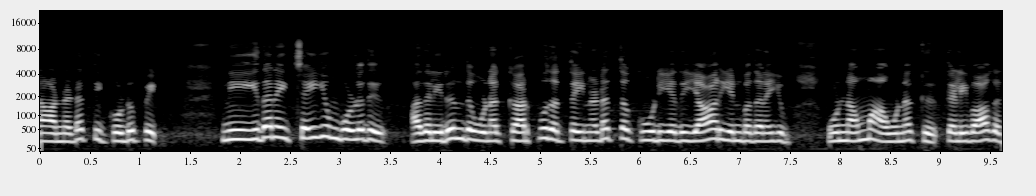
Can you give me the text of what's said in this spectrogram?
நான் நடத்தி கொடுப்பேன். நீ இதனை செய்யும் பொழுது அதிலிருந்து உனக்கு அற்புதத்தை நடத்தக்கூடியது யார் என்பதனையும் உன் அம்மா உனக்கு தெளிவாக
